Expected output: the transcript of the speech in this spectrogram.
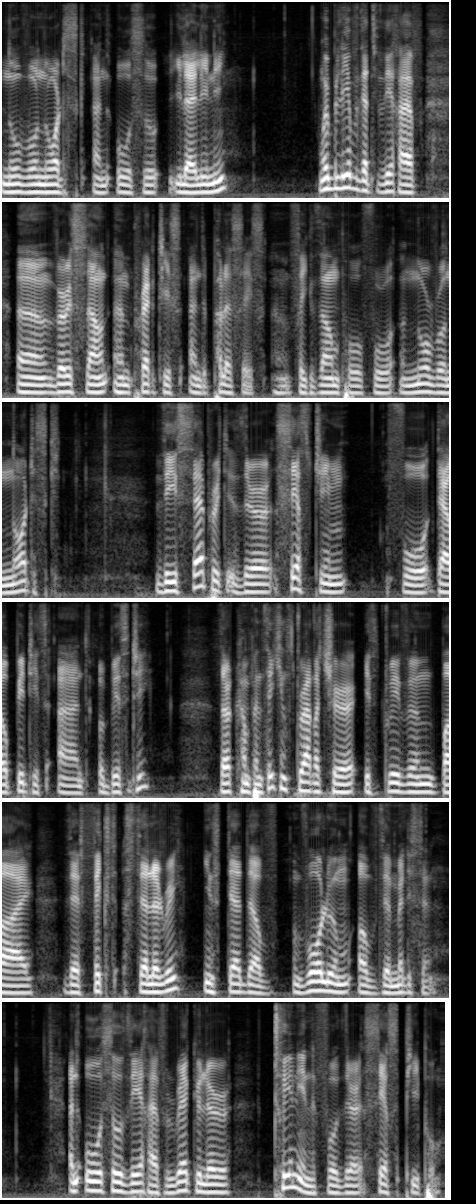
Novo Nordisk and also Eli Lilly. We believe that they have uh, very sound um, practice and policies. for example, for Novo Nordisk, they separate their sales team for diabetes and obesity. Their compensation structure is driven by the fixed salary instead of volume of the medicine. And also they have regular training for their salespeople.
